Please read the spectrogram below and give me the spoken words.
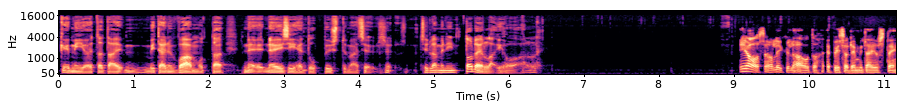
kemioita tai mitä nyt vaan, mutta ne, ne ei siihen tule pystymään. Se, se, sillä meni todella iho alle. Joo, se oli kyllä auto-episodi, mitä just ei,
